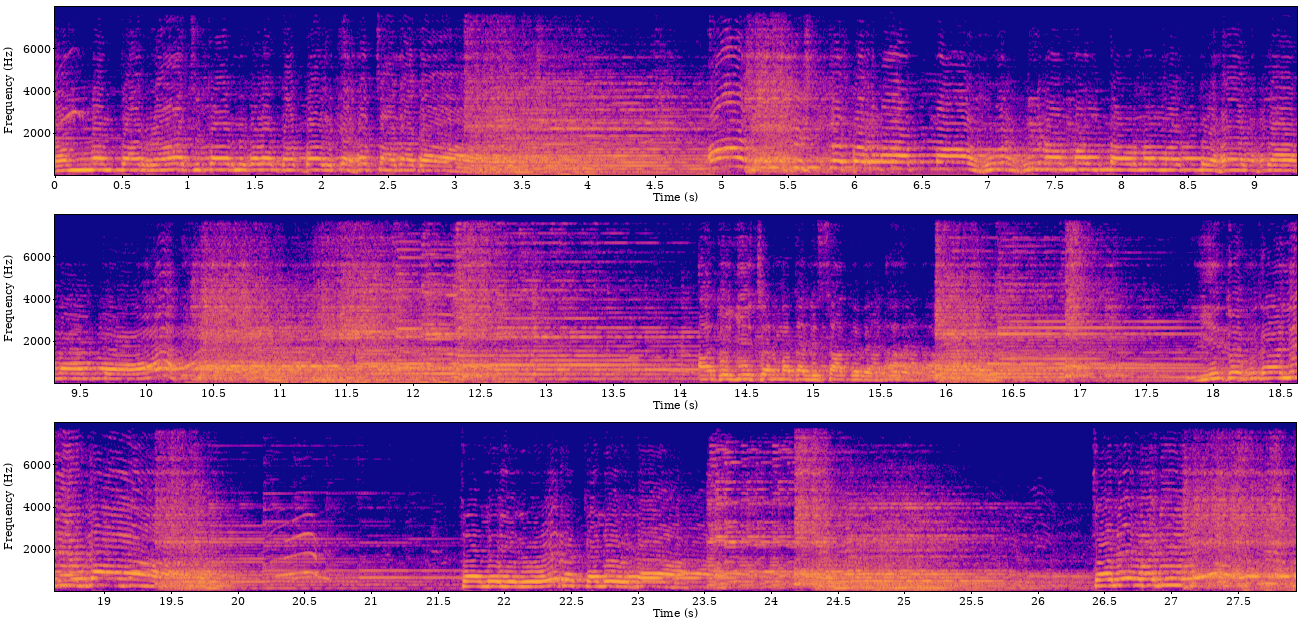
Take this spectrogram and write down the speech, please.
ನಮ್ಮಂತ ರಾಜಕಾರಣಿಗಳ ದಬ್ಬಾಳಿಕೆ ಹೆಚ್ಚಾದಾಗ ಆ ಶ್ರೀಕೃಷ್ಣ ಪರಮಾತ್ಮ ಹುಟ್ಟಿ ನಮ್ಮಂತವ್ರನ್ನ ಮತ್ತೆ ಹಾಕ್ತಾನಂತೆ ಅದು ಈ ಜನ್ಮದಲ್ಲಿ ಸಾಧ್ಯವಿಲ್ಲ ಇದು ಕಲಿಯುಗ ತಲೆ ಇರುವವರ ಕಲಿಯುಗ ತಲೆ ಒಡೆಯುವ ಕಲಿಯುಗ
